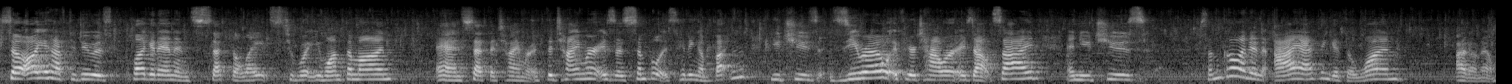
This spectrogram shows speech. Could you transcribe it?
So all you have to do is plug it in and set the lights to what you want them on and set the timer. The timer is as simple as hitting a button. You choose zero if your tower is outside, and you choose, some call it an I, I think it's a one, I don't know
